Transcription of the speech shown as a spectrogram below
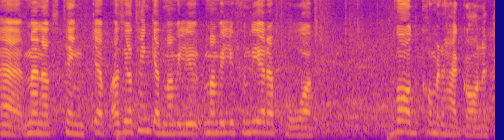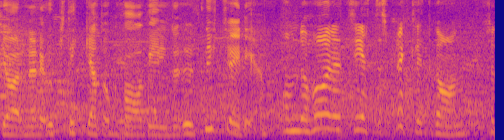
Eh, men att tänka, alltså jag tänker att man vill, ju, man vill ju fundera på vad kommer det här garnet göra när det är uppstickat och vad vill du utnyttja i det? Om du har ett jättespräckligt garn så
